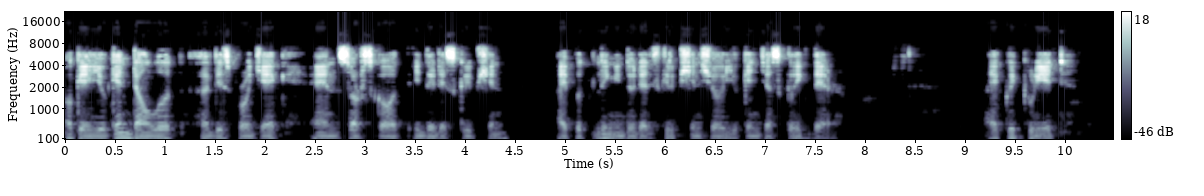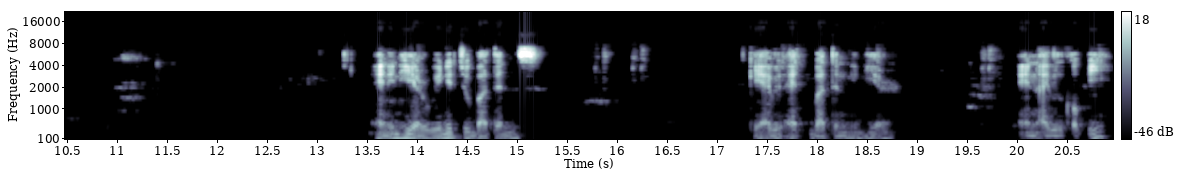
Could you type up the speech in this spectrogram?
okay you can download uh, this project and source code in the description. I put link into the description so you can just click there. I click create. And in here we need two buttons. Okay I will add button in here. And I will copy.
